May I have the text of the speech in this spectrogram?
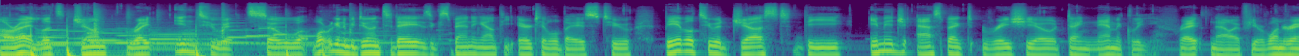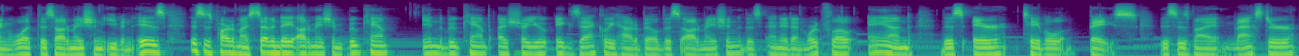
All right, let's jump right into it. So what we're going to be doing today is expanding out the Airtable base to be able to adjust the image aspect ratio dynamically, right? Now, if you're wondering what this automation even is, this is part of my seven day automation bootcamp. In the bootcamp, I show you exactly how to build this automation, this N8N workflow, and this Airtable base. This is my master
